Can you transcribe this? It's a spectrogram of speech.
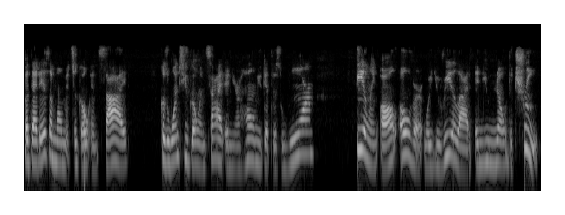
but that is a moment to go inside. Because once you go inside in your home, you get this warm feeling all over where you realize and you know the truth,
